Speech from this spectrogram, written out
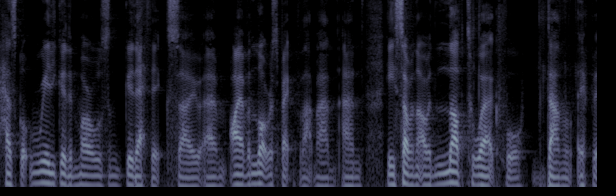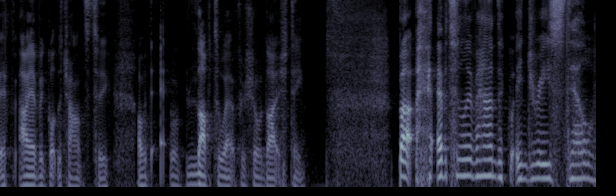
has got really good morals and good ethics. So um, I have a lot of respect for that man, and he's someone that I would love to work for. Down if, if I ever got the chance to, I would, would love to work for Sean Dyche's team. But Everton, on the other hand, injuries still.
